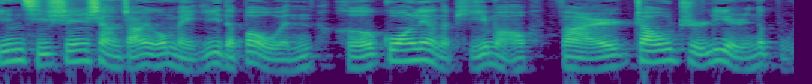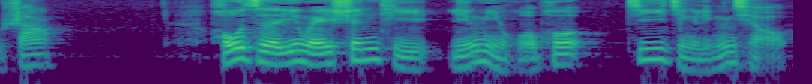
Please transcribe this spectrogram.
因其身上长有美丽的豹纹和光亮的皮毛，反而招致猎人的捕杀；猴子因为身体灵敏活泼、机警灵巧，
